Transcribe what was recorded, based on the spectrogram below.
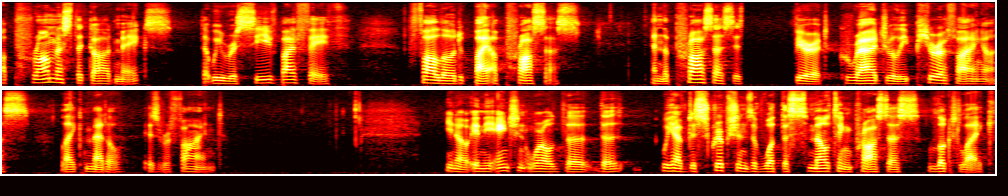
a promise that God makes that we receive by faith followed by a process. And the process is Spirit gradually purifying us like metal is refined. You know, in the ancient world, the, the, we have descriptions of what the smelting process looked like.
